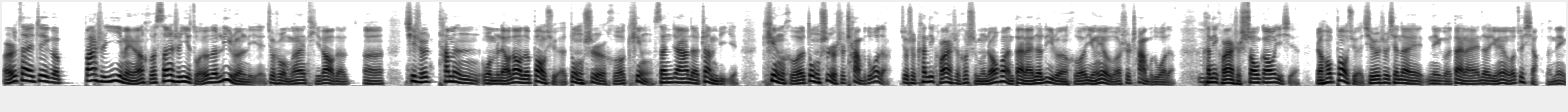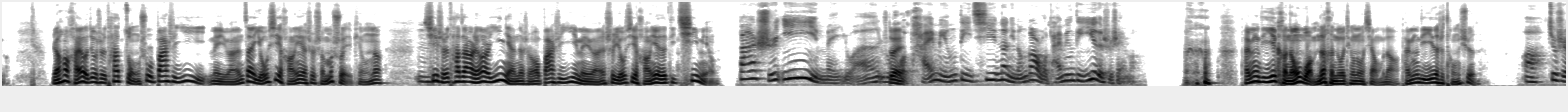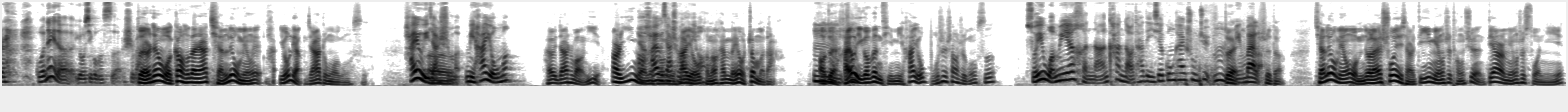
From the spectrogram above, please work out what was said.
而在这个八十一亿美元和三十亿左右的利润里，就是我们刚才提到的，呃，其实他们我们聊到的暴雪、动视和 King 三家的占比，King 和动视是差不多的，就是 Candy Crush 和使命召唤带来的利润和营业额是差不多的，Candy Crush 稍高一些，然后暴雪其实是现在那个带来的营业额最小的那个，然后还有就是它总数八十一亿美元在游戏行业是什么水平呢？其实它在二零二一年的时候，八十一亿美元是游戏行业的第七名。八十一亿美元，如果排名第七，那你能告诉我排名第一的是谁吗？排名第一，可能我们的很多听众想不到，排名第一的是腾讯。啊，就是国内的游戏公司是吧？对，而且我告诉大家，前六名还有两家中国公司，还有一家是什么？米哈游吗？还有一家是网易。二一年的时候，米哈游可能还没有这么大。哦，对，还有一个问题，米哈游不是上市公司，所以我们也很难看到它的一些公开数据。嗯，对，明白了。是的，前六名我们就来说一下，第一名是腾讯，第二名是索尼，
